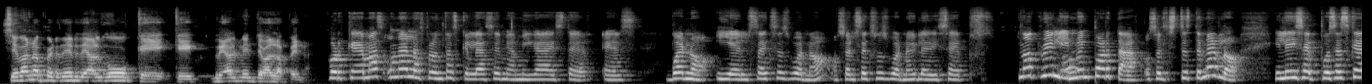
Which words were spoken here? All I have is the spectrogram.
se van a perder de algo que, que realmente vale la pena. Porque además una de las preguntas que le hace mi amiga Esther es, bueno, ¿y el sexo es bueno? O sea, el sexo es bueno y le dice, pues, not really, no importa, o sea, el chiste es tenerlo. Y le dice, pues es que,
